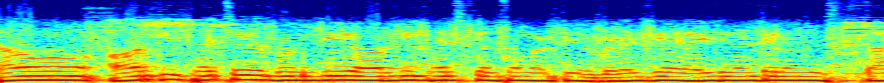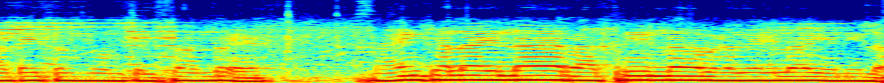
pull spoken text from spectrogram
ನಾವು ಅವ್ರಿಗಿಂತ ಹೆಚ್ಚು ದುಡ್ದು ಅವ್ರಿಗಿಂತ ಹೆಚ್ಚು ಕೆಲಸ ಮಾಡ್ತೀವಿ. ಬೆಳಗ್ಗೆ ಐದು ಗಂಟೆಯಿಂದ ಸ್ಟಾರ್ಟ್ ಆಯ್ತು ಅಂದ್ರೆ ಒಂದು ಕೆಲಸ ಅಂದರೆ ಸಾಯಂಕಾಲ ಇಲ್ಲ, ರಾತ್ರಿ ಇಲ್ಲ, ಬೆಳಗ್ಗೆ ಇಲ್ಲ, ಏನಿಲ್ಲ.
